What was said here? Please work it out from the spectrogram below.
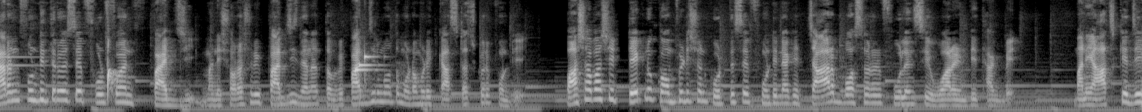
কারণ ফোনটিতে রয়েছে ফোর পয়েন্ট ফাইভ জি মানে সরাসরি ফাইভ জি জানা, তবে ফাইভ জির মতো মোটামুটি কাজ টাজ করে ফোনটি পাশাপাশি টেকনো কম্পিটিশন করতেছে ফোনটি নাকি চার বছরের ফুল এনসি ওয়ারেন্টি থাকবে? মানে আজকে যে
